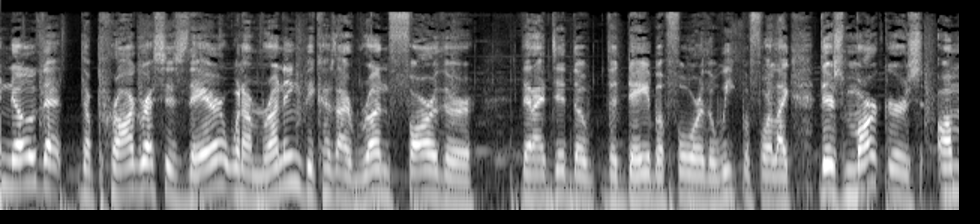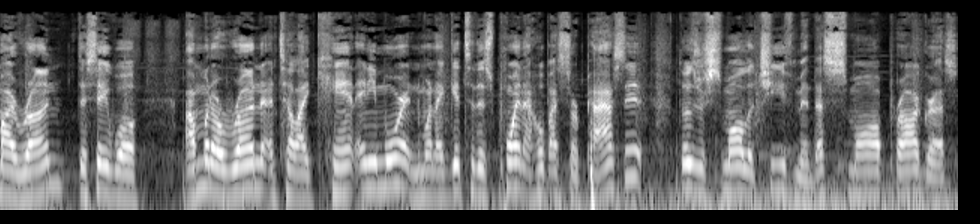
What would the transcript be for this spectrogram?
know that the progress is there when I'm running because I run farther than I did the the day before, the week before. Like there's markers on my run to say, well, I'm gonna run until I can't anymore, and when I get to this point, I hope I surpass it. Those are small achievement. That's small progress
